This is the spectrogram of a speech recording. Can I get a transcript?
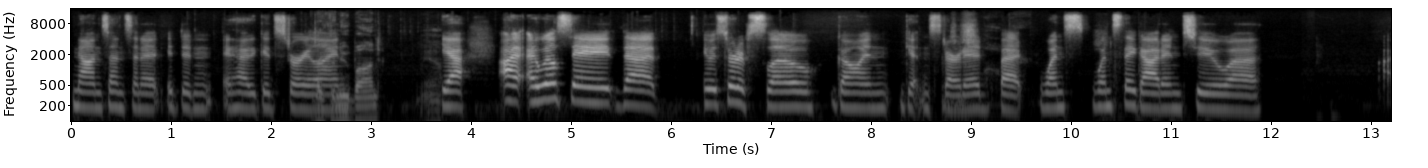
nonsense in it. It didn't. It had a good storyline. Like the new Bond. Yeah, I, I will say that it was sort of slow going, getting started, but once once they got into, uh, I,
